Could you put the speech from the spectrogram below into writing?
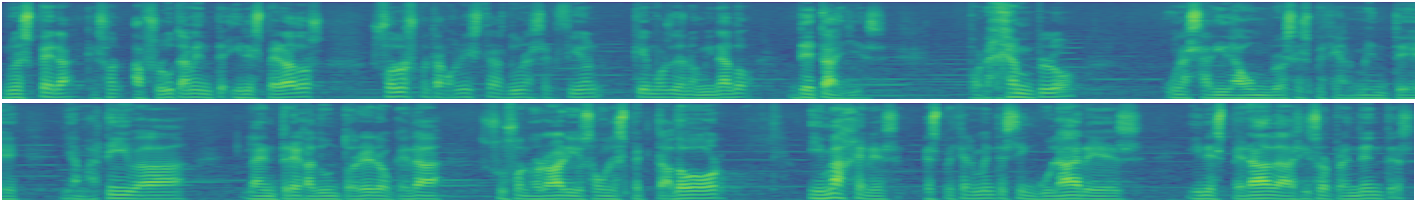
no espera, que son absolutamente inesperados, son los protagonistas de una sección que hemos denominado detalles. Por ejemplo, una salida a hombros especialmente llamativa, la entrega de un torero que da sus honorarios a un espectador, imágenes especialmente singulares, inesperadas y sorprendentes,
